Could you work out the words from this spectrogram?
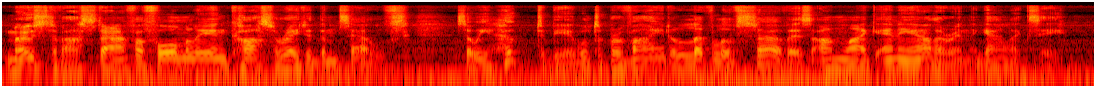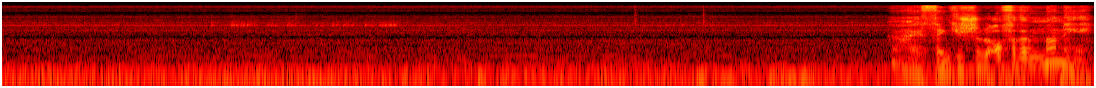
Most of our staff are formerly incarcerated themselves, so we hope to be able to provide a level of service unlike any other in the galaxy. I think you should offer them money,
